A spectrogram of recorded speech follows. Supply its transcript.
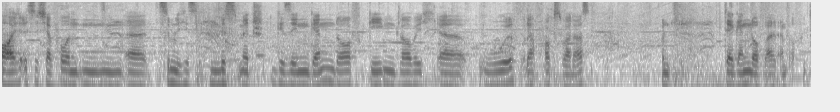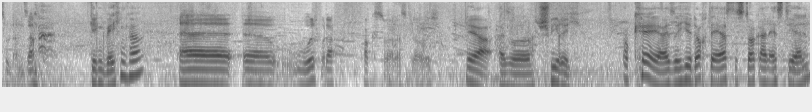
Oh, es ist ja vorhin ein äh, ziemliches Mismatch gesehen. Gendorf gegen, glaube ich, äh, Wolf oder Fox war das. Und der Gendorf war halt einfach viel zu langsam. Gegen welchen K? äh, äh, Wolf oder Fox war das, glaube ich. Ja, also schwierig. Okay, also hier doch der erste Stock an SDN.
